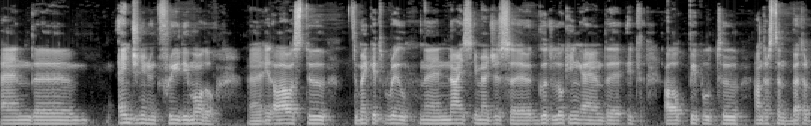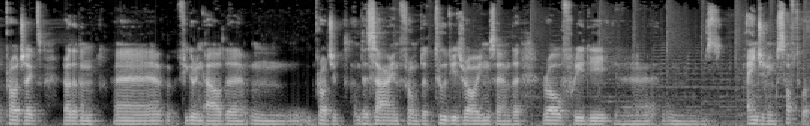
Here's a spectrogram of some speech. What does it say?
and uh, engineering 3D model. Uh, it allows us to to make it real uh, nice images, uh, good looking, and uh, it allow people to understand better projects rather than figuring out the um, project design from the 2D drawings and the raw 3D um, engineering software.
